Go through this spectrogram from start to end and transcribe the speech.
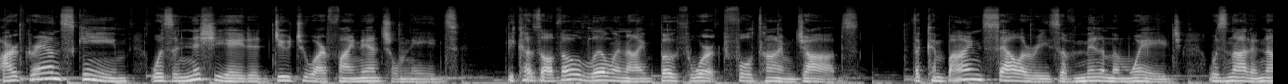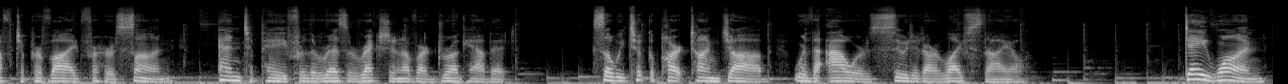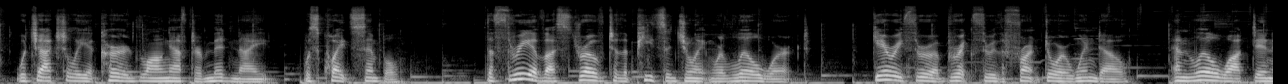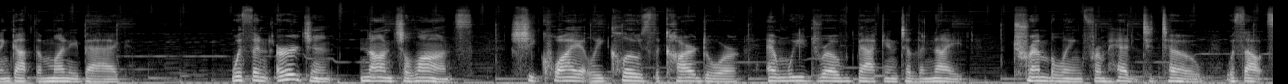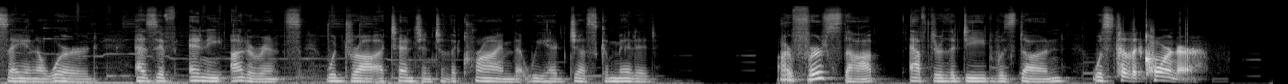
Our grand scheme was initiated due to our financial needs, because although Lil and I both worked full time jobs, the combined salaries of minimum wage was not enough to provide for her son and to pay for the resurrection of our drug habit. So we took a part time job where the hours suited our lifestyle. Day one, which actually occurred long after midnight, was quite simple. The three of us drove to the pizza joint where Lil worked. Gary threw a brick through the front door window, and Lil walked in and got the money bag. With an urgent nonchalance, she quietly closed the car door and we drove back into the night, trembling from head to toe without saying a word, as if any utterance would draw attention to the crime that we had just committed. Our first stop, after the deed was done, was to the corner.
